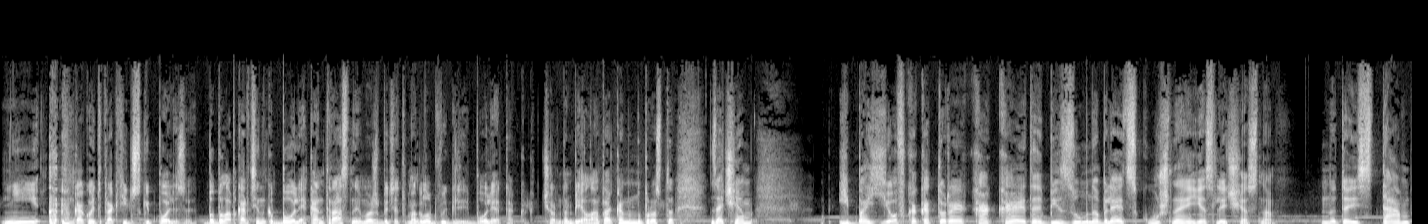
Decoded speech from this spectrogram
ни какой-то практической пользы. Была бы картинка более контрастная, может быть, это могло бы выглядеть более так, черно-бело. А так она, ну просто... Зачем? И боевка, которая какая-то безумно, блядь, скучная, если честно. Ну, то есть там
